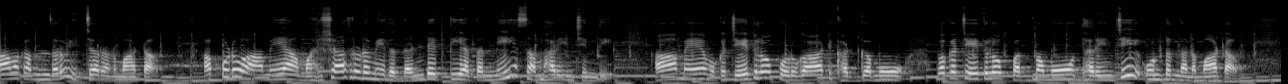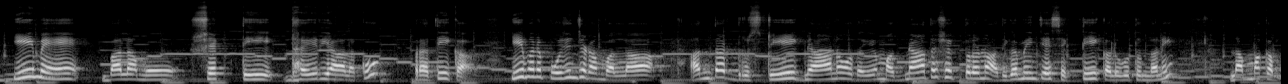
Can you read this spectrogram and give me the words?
ఆమెకు అందరూ ఇచ్చారనమాట అప్పుడు ఆమె ఆ మహిషాసురుడి మీద దండెత్తి అతన్ని సంహరించింది. ఆమె ఒక చేతిలో పొడుగాటి ఖడ్గము ఒక చేతిలో పద్మము ధరించి ఉంటుందన్నమాట. ఈమె బలము శక్తి ధైర్యాలకు ప్రతీక. ఈమెను పూజించడం వల్ల అంతర్దృష్టి జ్ఞానోదయం అజ్ఞాత శక్తులను అధిగమించే శక్తి కలుగుతుందని నమ్మకం.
